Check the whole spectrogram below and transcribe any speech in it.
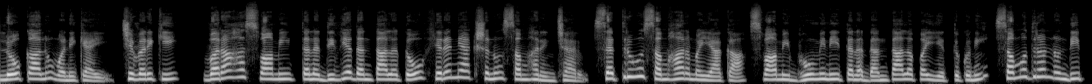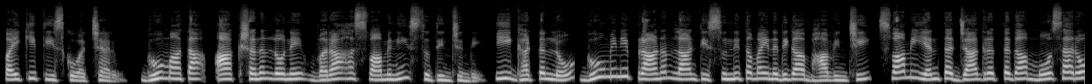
లోకాలు వణికాయి. చివరికి వరాహస్వామి తన దివ్యదంతాలతో హిరణ్యాక్షను సంహరించారు. శత్రువు సంహారమయ్యాక స్వామి భూమిని తన దంతాలపై ఎత్తుకుని సముద్రం నుండి పైకి తీసుకువచ్చారు. భూమాత ఆ క్షణంలోనే వరాహస్వామిని స్తుతించింది. ఈ ఘట్టంలో భూమిని ప్రాణం లాంటి సున్నితమైనదిగా భావించి స్వామి ఎంత జాగ్రత్తగా మోసారో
